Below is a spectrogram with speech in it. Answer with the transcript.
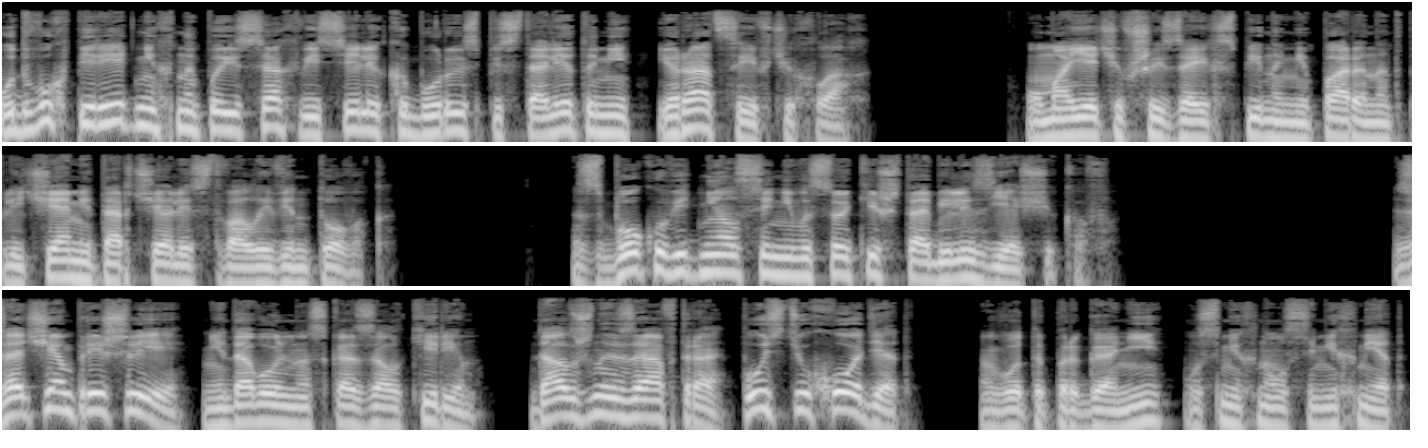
У двух передних на поясах висели кобуры с пистолетами и рации в чехлах. У маячившей за их спинами пары над плечами торчали стволы винтовок. Сбоку виднелся невысокий штабель из ящиков. «Зачем пришли?» – недовольно сказал Кирим. «Должны завтра, пусть уходят». «Вот и прогони», – усмехнулся Мехмед.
